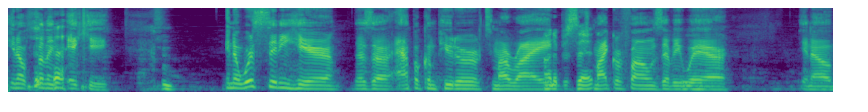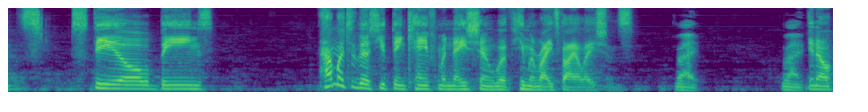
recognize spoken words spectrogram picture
you know, feeling icky, you know, we're sitting here. There's an Apple computer to my right. 100%. Microphones everywhere. You know, s- steel beans. How much of this you think came from a nation with human rights violations? Right. Right. You know,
